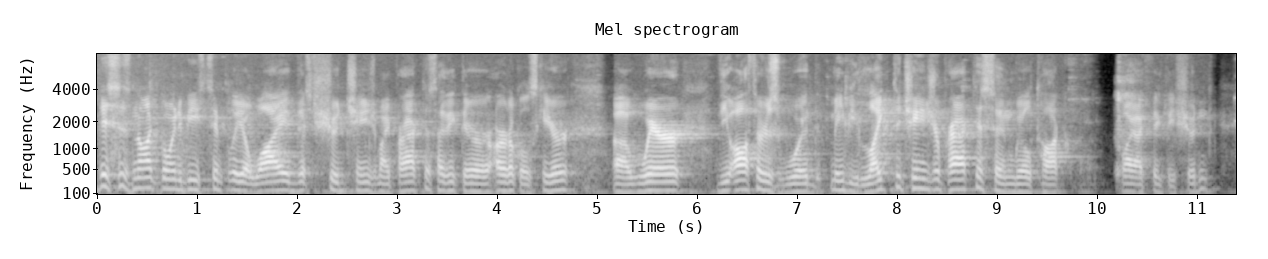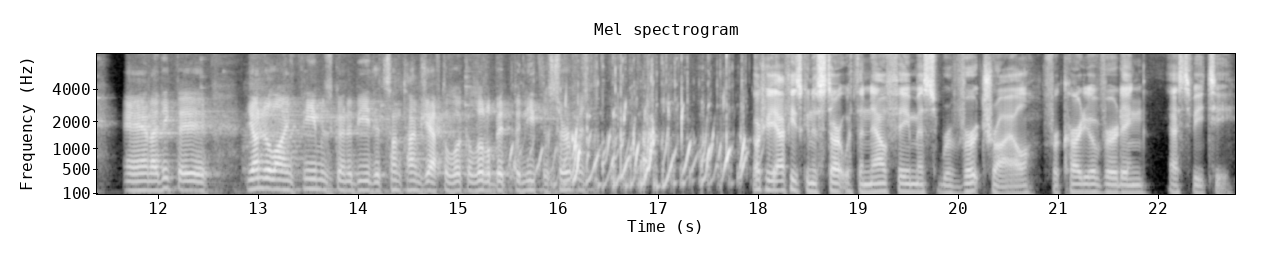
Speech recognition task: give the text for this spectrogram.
This is not going to be simply a why this should change my practice. I think there are articles here uh, where the authors would maybe like to change your practice, and we'll talk why I think they shouldn't. And I think the, the underlying theme is going to be that sometimes you have to look a little bit beneath the surface. Dr. Yaffe is going to start with the now famous REVERT trial for cardioverting SVT.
